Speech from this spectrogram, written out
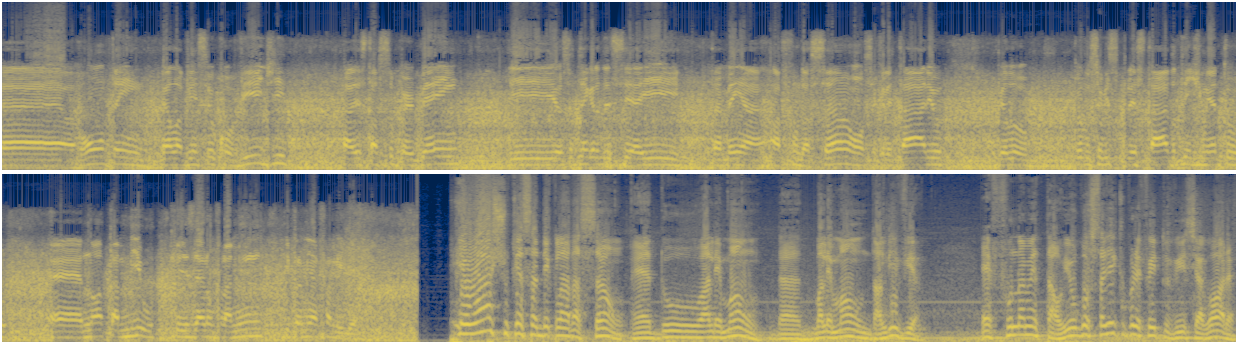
É, ontem ela venceu o Covid, ela está super bem e eu só tenho a agradecer aí também a, a fundação, ao secretário, pelo, pelo serviço prestado, atendimento é, nota mil que eles deram para mim e para minha família. Eu acho que essa declaração é do alemão, da, do alemão da Lívia, é fundamental. E eu gostaria que o prefeito visse agora.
